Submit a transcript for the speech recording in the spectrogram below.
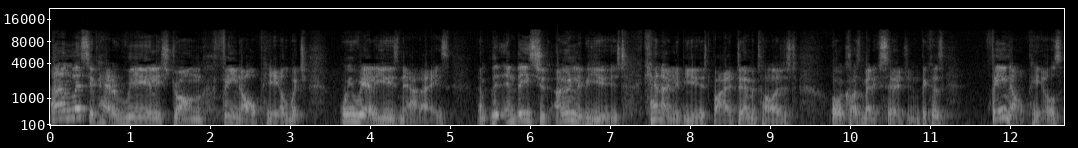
unless you've had a really strong phenol peel which we rarely use nowadays um, and these should only be used, can only be used by a dermatologist or a cosmetic surgeon because phenol peels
